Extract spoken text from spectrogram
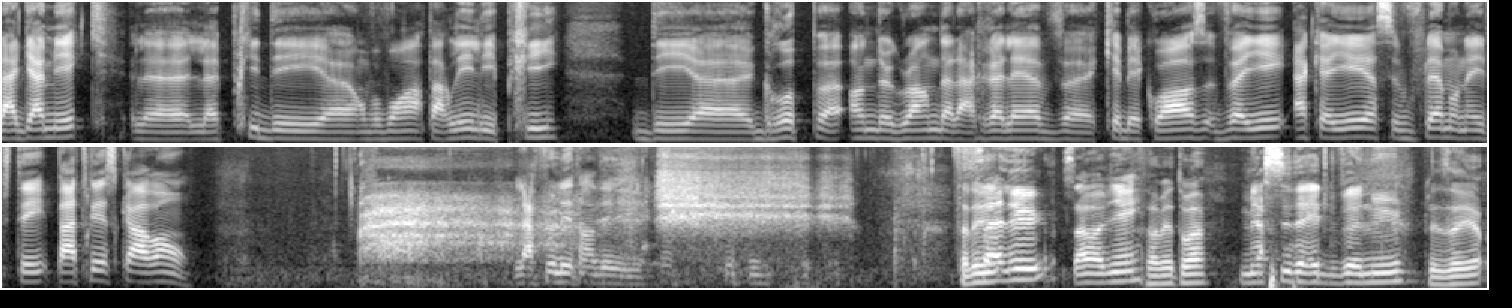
la GAMIC, le, prix des, euh, on va voir en parler, les prix des euh, groupes euh, underground de la relève québécoise. Veuillez accueillir, s'il vous plaît, mon invité, Patrice Caron. La foule est en délire. Salut. Salut, ça va bien? Ça va bien, toi? Merci d'être venu. Plaisir.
